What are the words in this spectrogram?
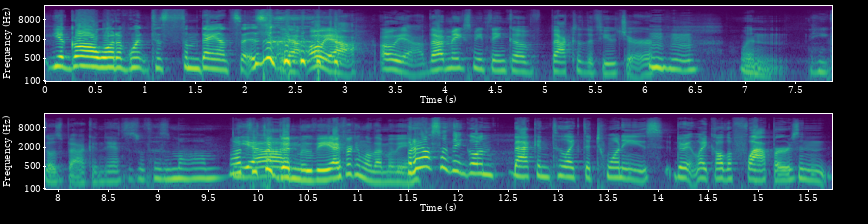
Your girl would have went to some dances. yeah. Oh yeah. Oh yeah. That makes me think of Back to the Future Mm-hmm. when he goes back and dances with his mom. That's such Yeah. a good movie. I freaking love that movie. But I also think going back into like the twenties, doing like all the flappers and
